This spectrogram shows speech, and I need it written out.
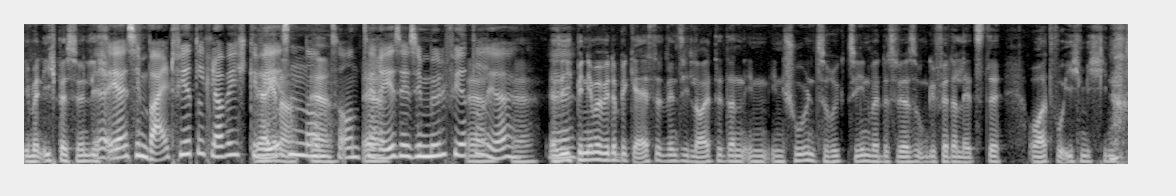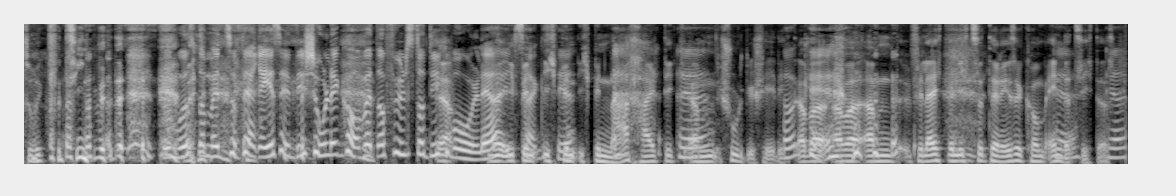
ich meine, ich persönlich. Ja, er ist im Waldviertel, glaube ich, gewesen genau. und, und Therese ist im Müllviertel, ja. Also ich bin immer wieder begeistert, wenn sich Leute dann in, in Schulen zurückziehen, weil das wäre so ungefähr der letzte Ort, wo ich mich hin zurückverziehen würde. du musst einmal zu Therese in die Schule kommen, da fühlst du dich wohl, ja. ich, ich, bin, ich, bin, ich bin nachhaltig ähm, schulgeschädigt, okay. aber, aber ähm, vielleicht, wenn ich zu Therese komme, ändert sich das. Ja,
